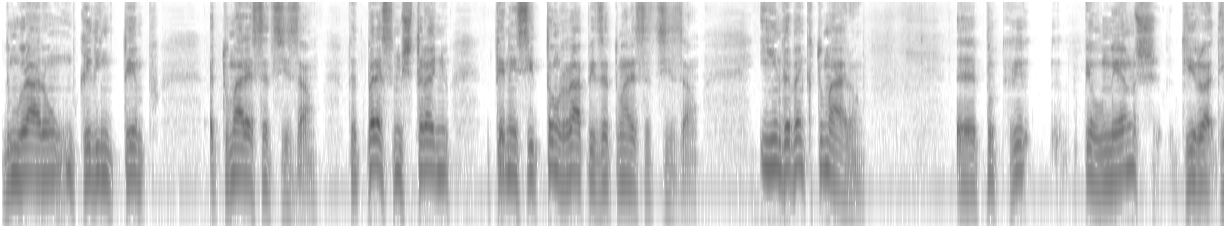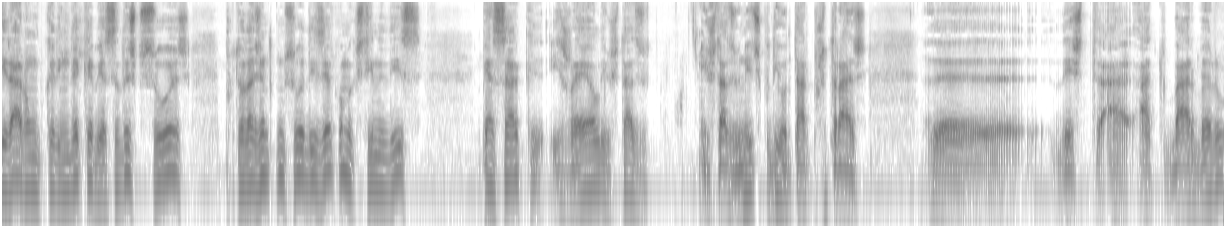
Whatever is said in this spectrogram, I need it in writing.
demoraram um bocadinho de tempo a tomar essa decisão. Portanto, parece-me estranho terem sido tão rápidos a tomar essa decisão. E ainda bem que tomaram, uh, porque pelo menos tiraram um bocadinho da cabeça das pessoas, porque toda a gente começou a dizer, como a Cristina disse, pensar que Israel e os Estados, e os Estados Unidos podiam estar por trás uh, deste ato bárbaro,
